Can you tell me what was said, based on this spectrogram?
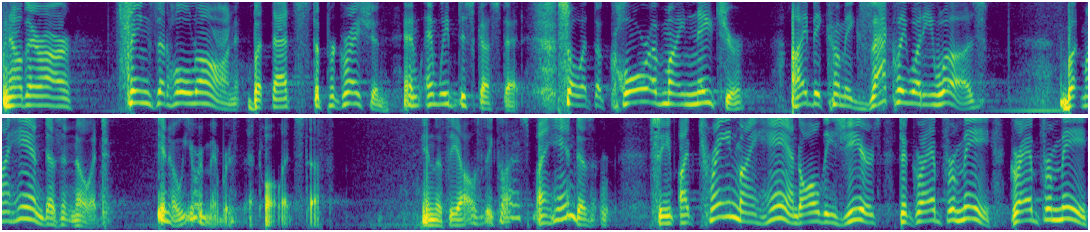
Now, there are things that hold on, but that's the progression, and, and we've discussed that. So, at the core of my nature, I become exactly what He was, but my hand doesn't know it. You know, you remember that, all that stuff in the theology class. My hand doesn't. See, I've trained my hand all these years to grab for me, grab for me,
